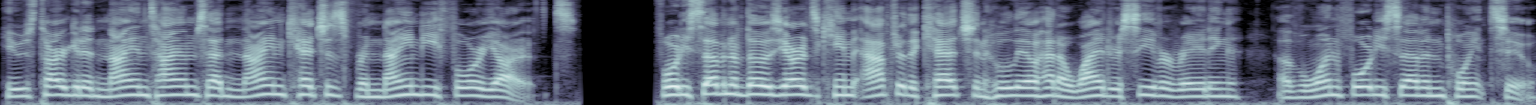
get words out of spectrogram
He was targeted nine times, had nine catches for 94 yards. 47 of those yards came after the catch, and Julio had a wide receiver rating of 147.2.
